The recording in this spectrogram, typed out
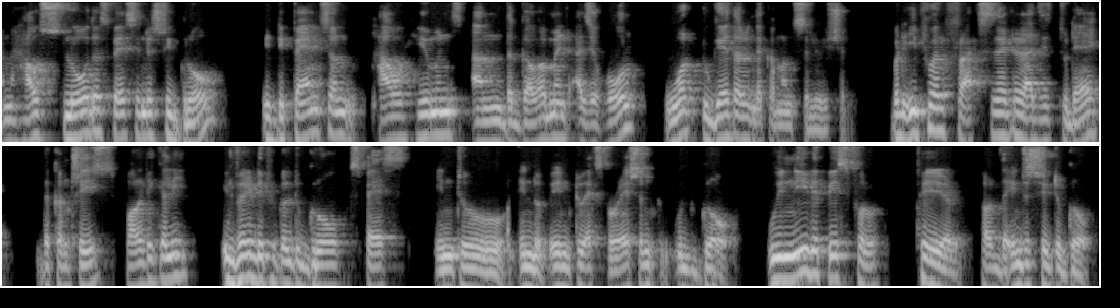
and how slow the space industry grow. It depends on how humans and the government as a whole work together in the common solution. But if we're fractured as is today, the countries politically, it's very difficult to grow space into, into, into exploration would grow. We need a peaceful period for the industry to grow.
